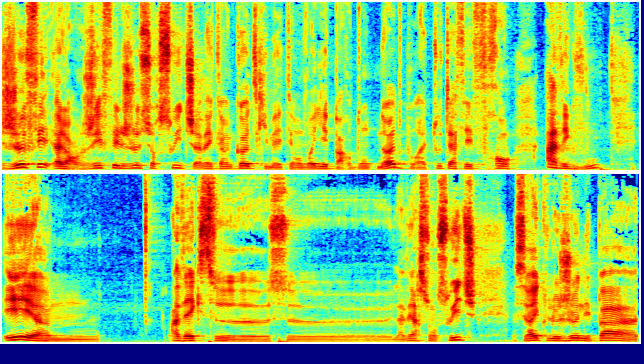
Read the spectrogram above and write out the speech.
Je fais, alors j'ai fait le jeu sur Switch avec un code qui m'a été envoyé par Dontnod pour être tout à fait franc avec vous et euh, avec la version Switch, C'est vrai que le jeu n'est pas,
